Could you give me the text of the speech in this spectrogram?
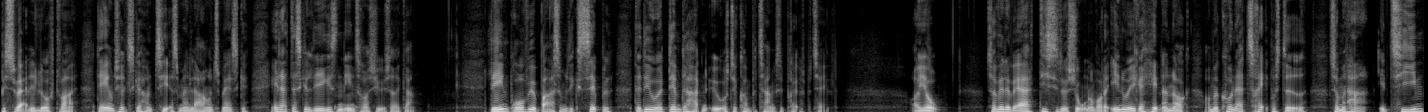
besværlige luftvej, der eventuelt skal håndteres med en lavensmaske, eller at der skal lægges en intraosøs adgang. Lægen bruger vi jo bare som et eksempel, da det jo er dem, der har den øverste kompetence præhospitalt. Og jo, så vil det være de situationer, hvor der endnu ikke er hænder nok, og man kun er tre på stedet. Så man har et team,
